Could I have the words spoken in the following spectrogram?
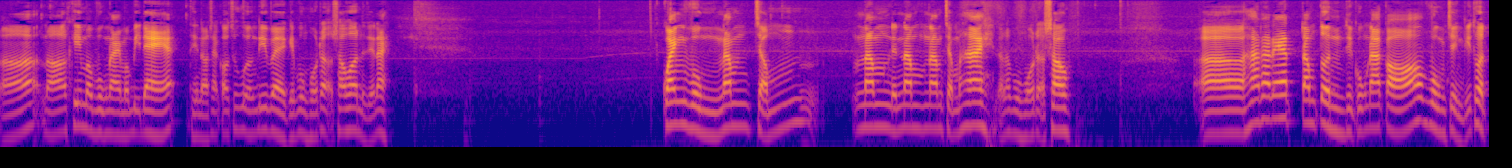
đó nó khi mà vùng này mà bị đè thì nó sẽ có xu hướng đi về cái vùng hỗ trợ sâu hơn ở dưới này. Quanh vùng 5.5 đến 5 5.2 đó là vùng hỗ trợ sâu. Ờ, uh, HHS trong tuần thì cũng đã có vùng chỉnh kỹ thuật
